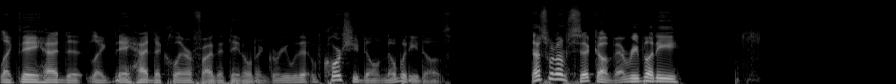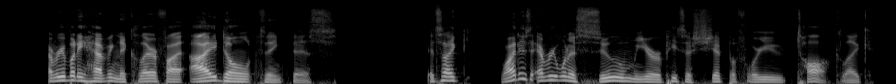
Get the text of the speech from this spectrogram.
like they had to, like they had to clarify that they don't agree with it. Of course you don't. Nobody does. That's what I'm sick of. Everybody, everybody having to clarify. I don't think this. It's like, why does everyone assume you're a piece of shit before you talk? Like.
